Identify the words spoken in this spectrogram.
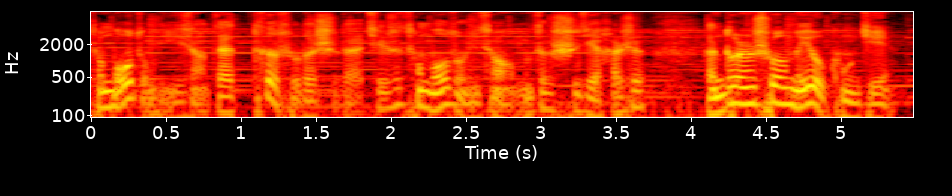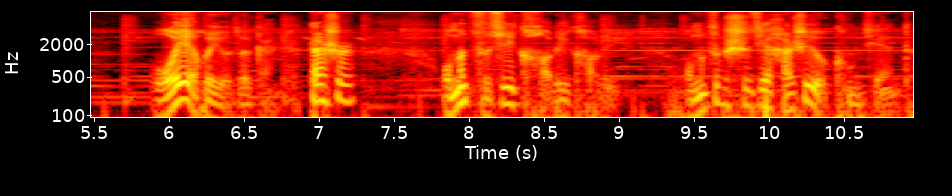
从某种意义上，在特殊的时代，其实从某种意义上，我们这个世界还是很多人说没有空间。我也会有这个感觉，但是我们仔细考虑考虑，我们这个世界还是有空间的。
